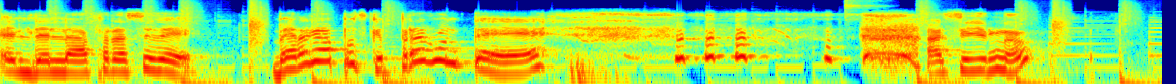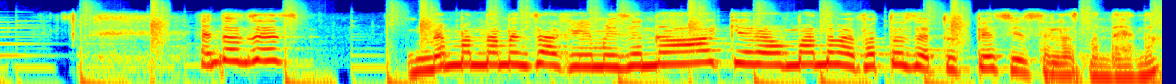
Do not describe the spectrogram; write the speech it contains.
el de la frase de, verga, pues que pregunté, así, ¿no? Entonces, me manda mensaje y me dice, no, quiero, mándame fotos de tus pies y yo se las mandé, ¿no?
